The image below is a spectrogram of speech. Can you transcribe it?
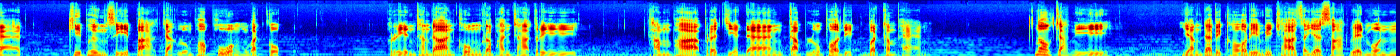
108 ขี้พึ่งสีปากจากหลวงพ่อพ่วงวัดกก เรียนทางด้านคงกระพันชาตรี ทำผ้าประเจียดแดงกับหลวงพ่อดิดวัดกำแพง นอกจากนี้ยังได้ไปขอเรียนวิชาไสยศาสตร์เวทมนต์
